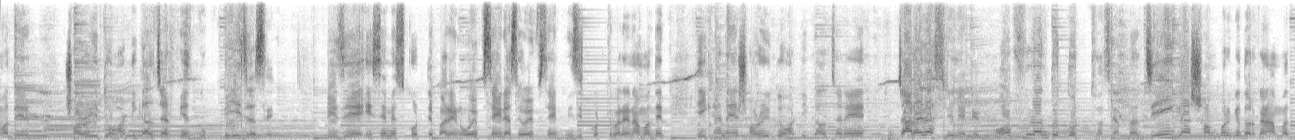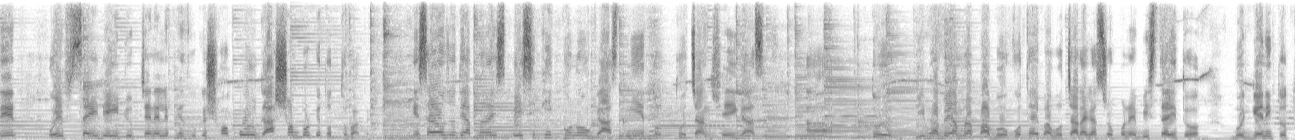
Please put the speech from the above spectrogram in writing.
আমাদের ষড়ঋতু হর্টিকালচার ফেসবুক পেজ আছে। পেজে এস এম এস করতে পারেন ওয়েবসাইট আছে ওয়েবসাইট ভিজিট করতে পারেন। আমাদের এখানে সরিত হর্টিকালচারে চারা গাছ রিলেটেড অফুরান্ত তথ্য আছে। আপনার যেই গাছ সম্পর্কে দরকার, আমাদের ওয়েবসাইটে ইউটিউব চ্যানেলে ফেসবুকে সকল গাছ সম্পর্কে তথ্য পাবেন। এছাড়াও যদি আপনারা স্পেসিফিক কোনো গাছ নিয়ে তথ্য চান, সেই গাছ তো কীভাবে আমরা পাবো, কোথায় পাবো চারা গাছ রোপণের বিস্তারিত, বৈজ্ঞানিক তথ্য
